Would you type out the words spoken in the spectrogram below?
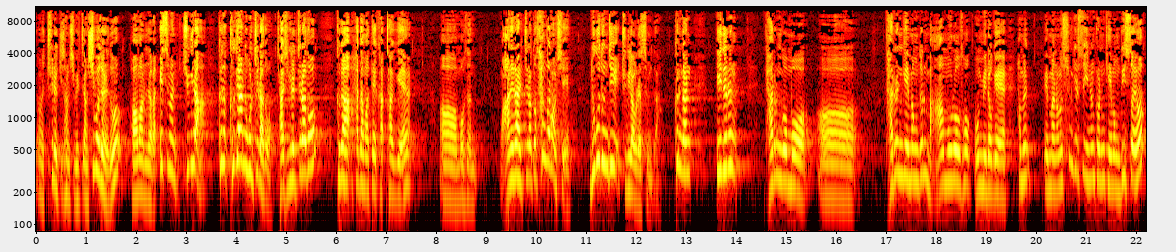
어, 출애기 31장 15절에도 범하는 자가 있으면 죽이라. 그래서 그게 누굴지라도 자식일지라도 그가 하다못해 자기의 어, 무슨 아내라 할지라도 상관없이 누구든지 죽이라고 그랬습니다. 그러니까 이들은 다른 거 뭐, 어, 다른 계명들은 마음으로서 엄밀하게 하면 웬만하면 숨길 수 있는 그런 계명도 있어요.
